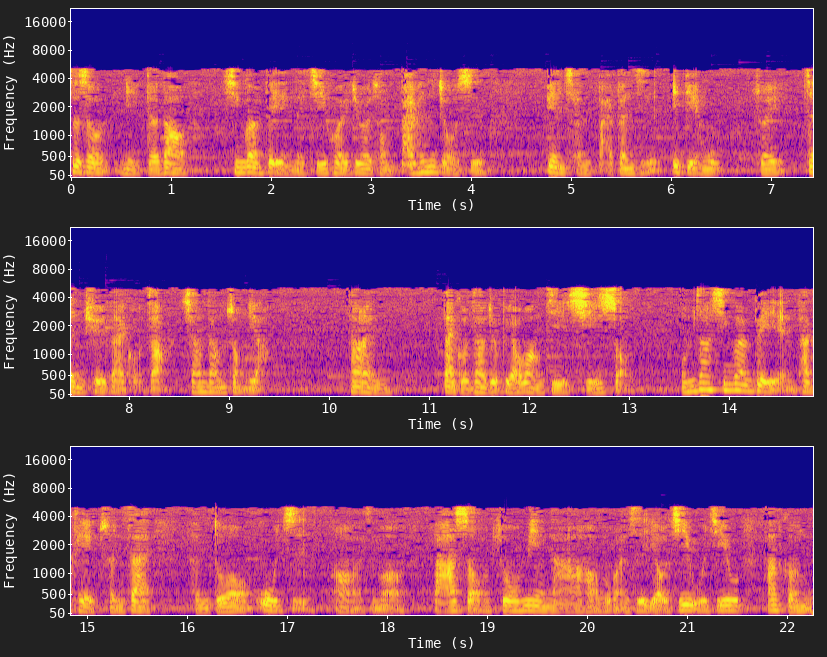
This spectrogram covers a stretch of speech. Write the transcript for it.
这时候你得到。新冠肺炎的机会就会从百分之九十变成百分之一点五，所以正确戴口罩相当重要。当然，戴口罩就不要忘记洗手。我们知道新冠肺炎它可以存在很多物质哦，什么把手、桌面啊，哈，不管是有机无机物，它可能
